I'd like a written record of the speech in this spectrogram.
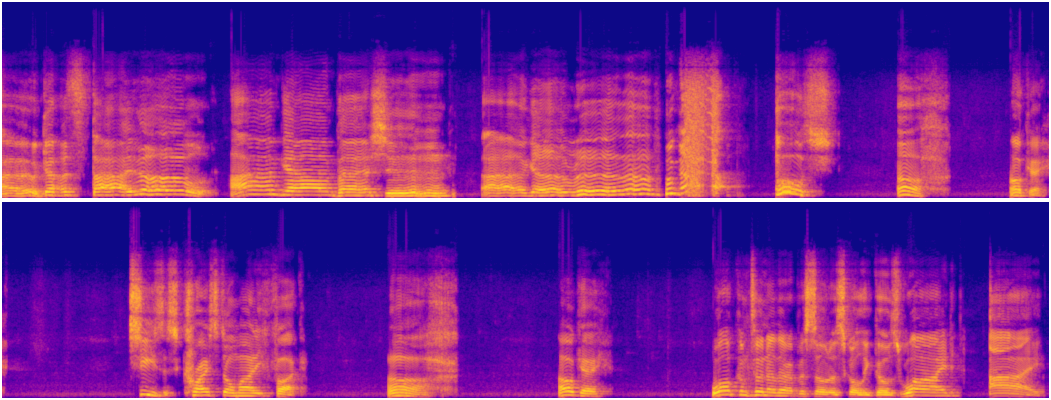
I got style. I've got passion. I've got rhythm. Oh, sh- oh, okay. Jesus Christ Almighty, fuck. Oh, okay. Welcome to another episode of Scully Goes Wide. I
